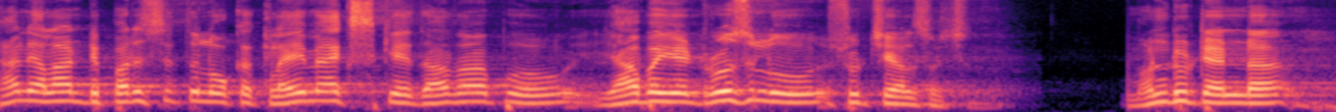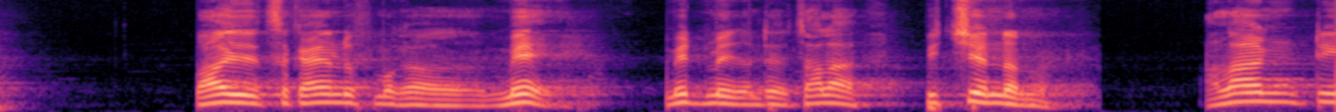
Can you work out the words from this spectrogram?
కానీ అలాంటి పరిస్థితుల్లో ఒక క్లైమాక్స్కి దాదాపు యాభై ఏడు రోజులు షూట్ చేయాల్సి వచ్చింది. మండు టెండ బాగా ఇట్స్ కైండ్ ఆఫ్ ఒక మే మిడ్ మే అంటే చాలా పిచ్చి ఎండ అన్నమాట. అలాంటి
